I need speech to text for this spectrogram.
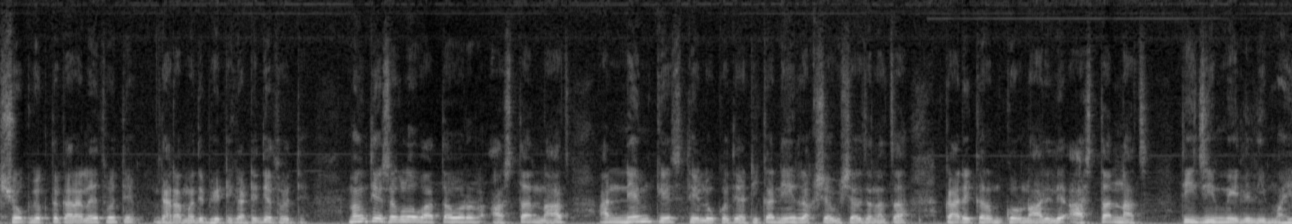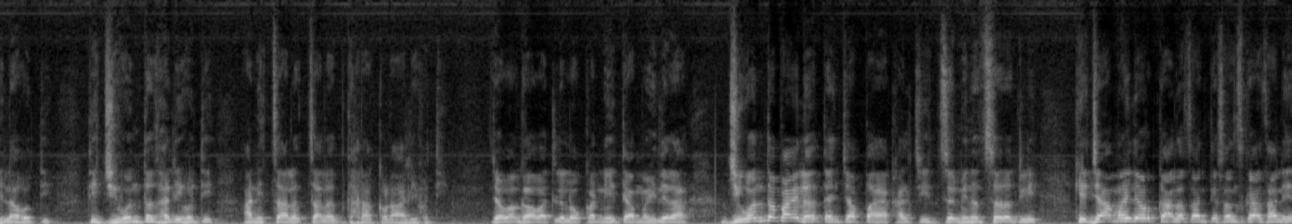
शोक व्यक्त करायला येत होते. घरामध्ये भेटीगाठी देत होते. मग ते सगळं वातावरण असतानाच आणि नेमकेच ते लोक त्या ठिकाणी रक्षा विसर्जनाचा कार्यक्रम करून आलेले असतानाच ती जी मेलेली महिला होती ती जिवंत झाली होती आणि चालत चालत घराकडं आली होती. जेव्हा गावातल्या लोकांनी त्या महिलेला जिवंत पाहिलं त्यांच्या पायाखालची जमीनच सरकली की ज्या महिलेवर कालच अंत्यसंस्कार झाले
